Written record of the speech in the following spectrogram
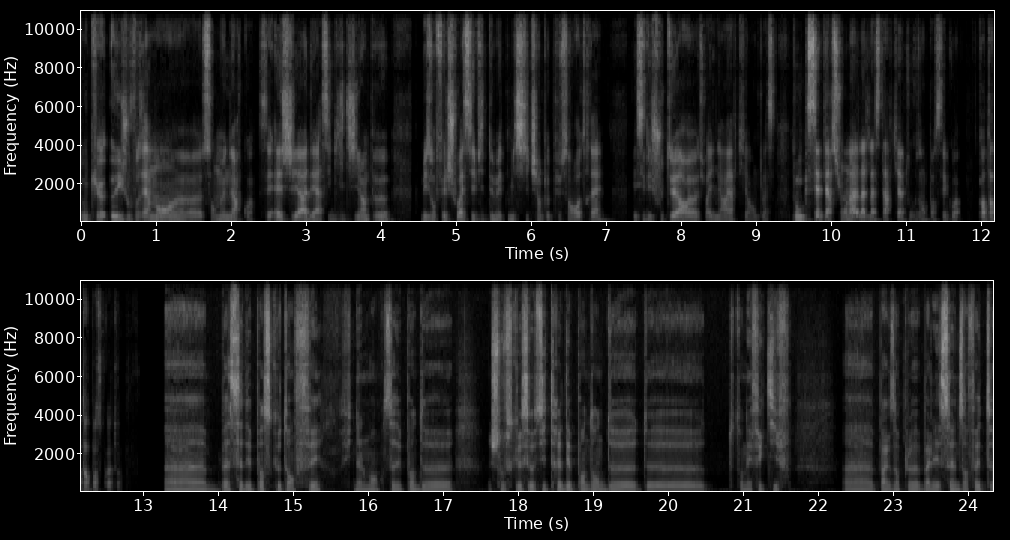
Donc eux, ils jouent vraiment sans meneur. quoi. C'est SGA, derrière c'est Guidi un peu, mais ils ont fait le choix assez vite de mettre Misic un peu plus en retrait. Et c'est des shooters sur la ligne arrière qui remplacent. Donc cette version-là, là, de la star qui a tout, vous en pensez quoi? Quentin, t'en penses quoi toi? Bah, Ça dépend ce que t'en fais, finalement. Ça dépend de... Je trouve que c'est aussi très dépendant de, de... ton effectif. Par exemple, bah, les Suns, en fait,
